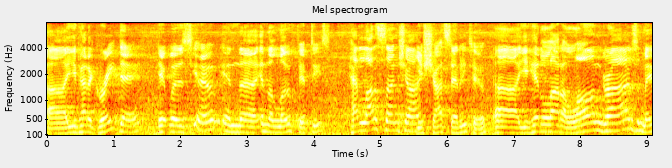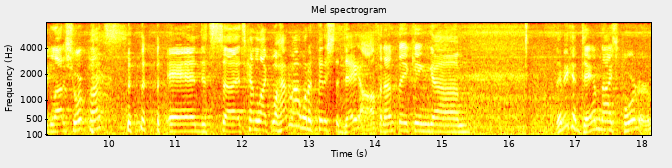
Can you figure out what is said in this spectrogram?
Uh, you've had a great day. It was you know in the in the low 50s. Had a lot of sunshine. you shot 72. Uh, you hit a lot of long drives and made a lot of short putts. and it's uh, it's kind of like, well, how do I want to finish the day off? And I'm thinking um, they make a damn nice porter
